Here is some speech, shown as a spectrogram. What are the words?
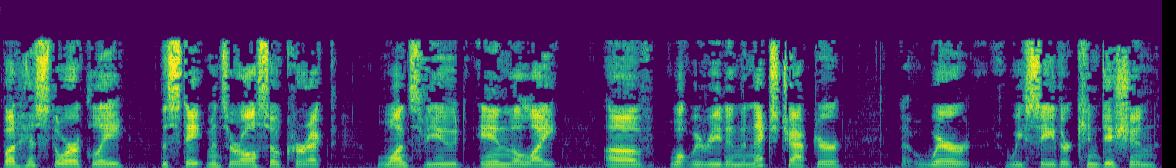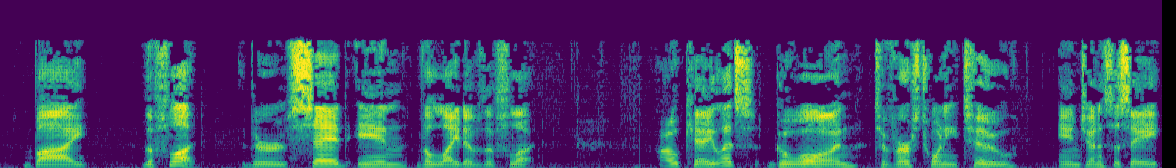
but historically the statements are also correct once viewed in the light of what we read in the next chapter uh, where we see their condition by the flood. They're said in the light of the flood. Okay, let's go on to verse 22 in Genesis 8,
